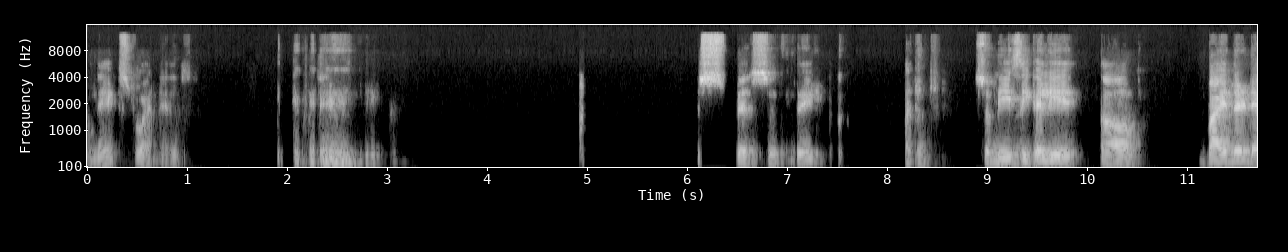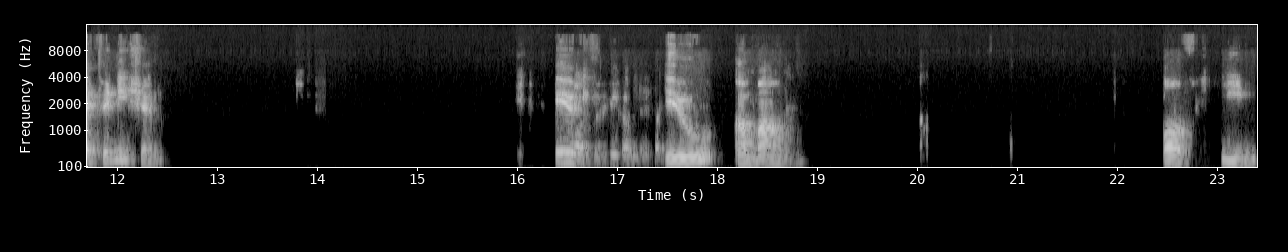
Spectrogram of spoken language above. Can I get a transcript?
Next one is specific. Okay. So basically, uh, by the definition, if you amount of heat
